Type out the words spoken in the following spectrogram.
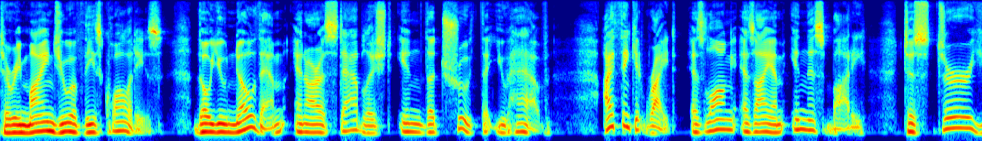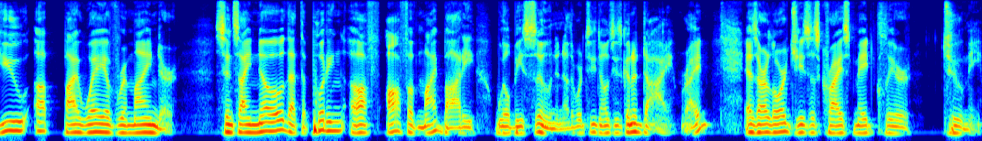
to remind you of these qualities, though you know them and are established in the truth that you have. I think it right, as long as I am in this body, to stir you up by way of reminder, since I know that the putting off, off of my body will be soon. In other words, he knows he's going to die, right? As our Lord Jesus Christ made clear to me.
